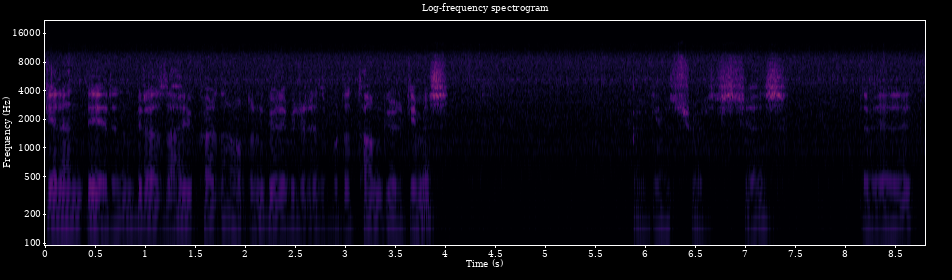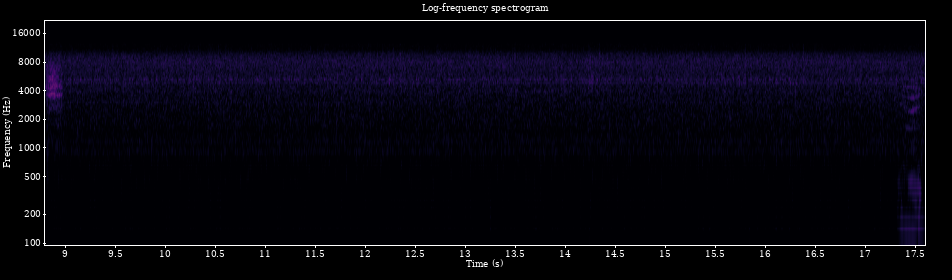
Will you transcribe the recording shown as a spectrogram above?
gelen değerin biraz daha yukarıdan olduğunu görebiliriz. Burada tam gölgemiz gölgemiz şöyle çizeceğiz. Evet. Evet.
